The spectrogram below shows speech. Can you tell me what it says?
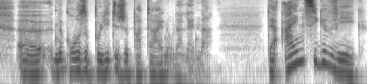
eine große politische Parteien oder Länder. Der einzige Weg,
